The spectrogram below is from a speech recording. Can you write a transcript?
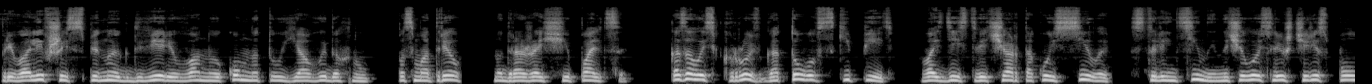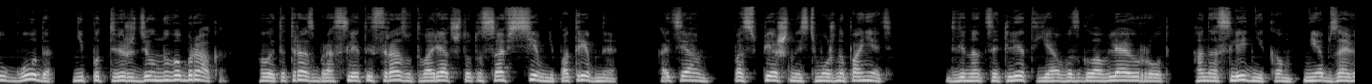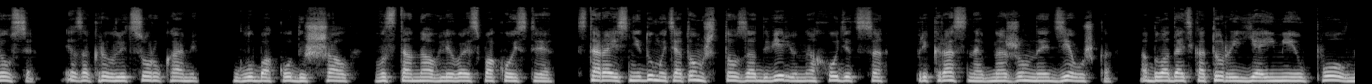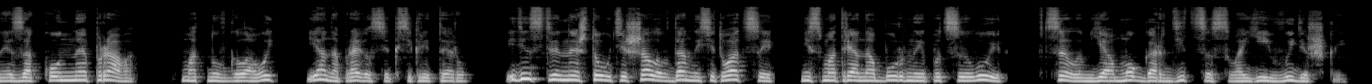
Привалившись спиной к двери в ванную комнату, я выдохнул, посмотрел на дрожащие пальцы. Казалось, кровь готова вскипеть. Воздействие чар такой силы с Талентиной началось лишь через полгода неподтвержденного брака. В этот раз браслеты сразу творят что-то совсем непотребное. Хотя поспешность можно понять. Двенадцать лет я возглавляю род, а наследником не обзавелся. Я закрыл лицо руками, глубоко дышал, восстанавливая спокойствие, стараясь не думать о том, что за дверью находится прекрасная обнаженная девушка, обладать которой я имею полное законное право. Мотнув головой, я направился к секретеру. Единственное, что утешало в данной ситуации, несмотря на бурные поцелуи, в целом я мог гордиться своей выдержкой.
